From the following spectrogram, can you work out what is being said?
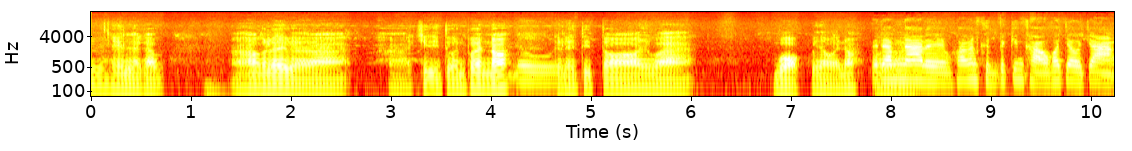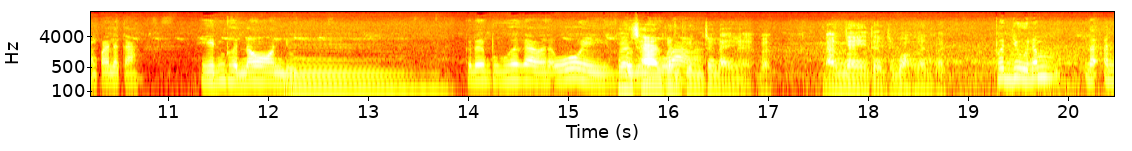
มเห็นแล้วครับอ่าเฮาก็เลยแบบว่าอ่าคิดอีตัวเพิ่นเนาะโดยก็เลยติดต่อหรือว่า บอกไปหน่อยเนาะไปดำนาเลยพากันขึ้นไปกินข้าวเขาเจ้าจ้างไปแล้วก็เห็นเพิ่นนอนอยู่อืมก็เลยเพื่อนก็ว่าโอ้ยเพื่อนชาติบิ่เพิ่นงเป็นจังไดแบบดังใหญ่เติบจะบอกเพิ่นเพิ่นเพิ่นอยู่น้ำน่ะอัน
